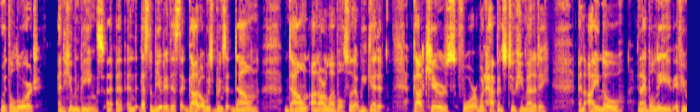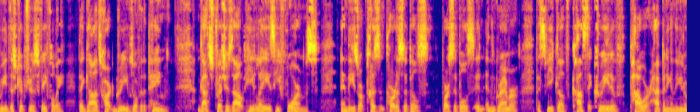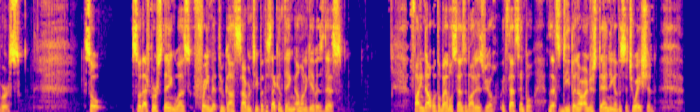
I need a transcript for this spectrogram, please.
with the Lord and human beings. And, and, that's the beauty of this, that God always brings it down, down on our level so that we get it. God cares for what happens to humanity. And I know and I believe, if you read the scriptures faithfully, that God's heart grieves over the pain. God stretches out, He lays, He forms. And these are present participles participles in, in grammar that speak of constant creative power happening in the universe. So so that first thing was frame it through God's sovereignty. But the second thing I want to give is this. Find out what the Bible says about Israel. It's that simple. Let's deepen our understanding of the situation.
